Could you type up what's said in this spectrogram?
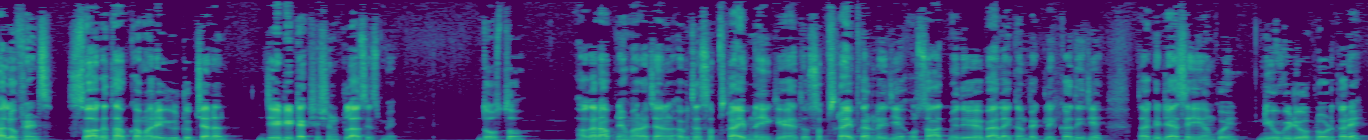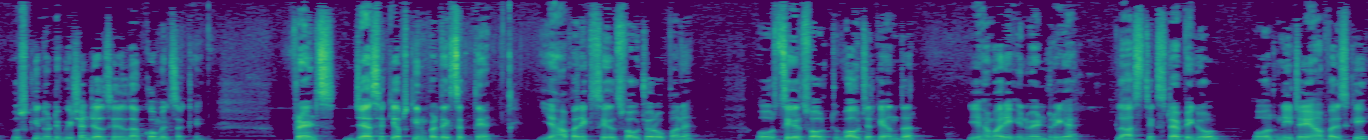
हेलो फ्रेंड्स, स्वागत है आपका हमारे YouTube channel J D taxation classes में। दोस्तों, अगर आपने हमारा चैनल अभी तक सब्सक्राइब नहीं किया है तो सब्सक्राइब कर लीजिए और साथ में दिए हुए बेल आइकन पर क्लिक कर दीजिए, ताकि जैसे ही हम कोई न्यू वीडियो अपलोड करें, उसकी नोटिफिकेशन जल्द से जल्द आपको मिल सके। फ्रेंड्स, जैसे कि आप स्क्रीन पर देख सकते हैं, यहाँ पर एक सेल्स वाउचर ओपन है, और सेल्स वाउचर के अंदर ये हमारी इन्वेंट्री है प्लास्टिक स्ट्रैपिंग रोल और नीचे यहाँ पर इसकी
